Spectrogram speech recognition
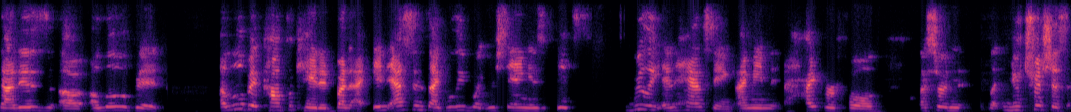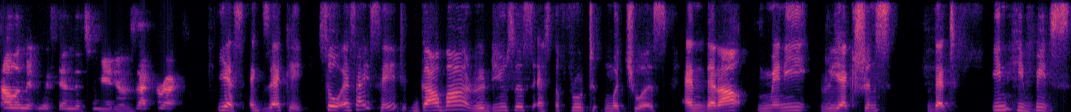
that is a, a little bit a little bit complicated, but in essence, I believe what you're saying is it's really enhancing. I mean, hyperfold a certain like, nutritious element within the tomato. Is that correct? Yes, exactly. So as I said, GABA reduces as the fruit matures, and there are many reactions that inhibits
